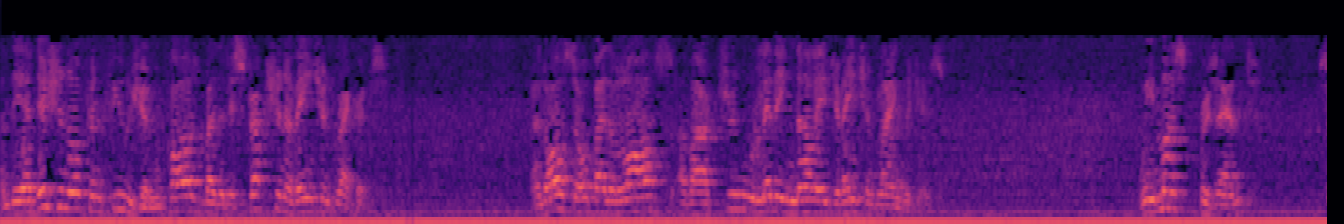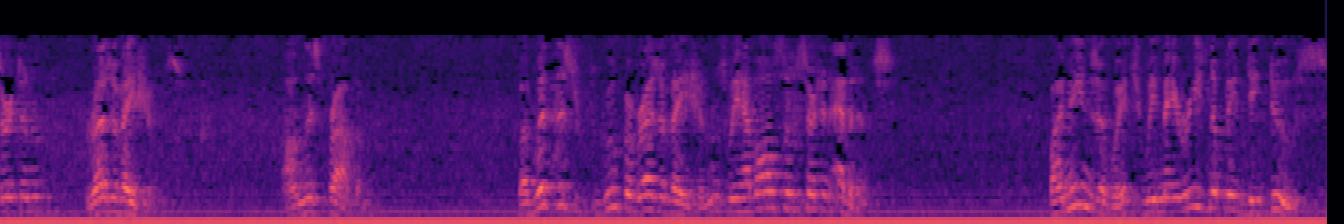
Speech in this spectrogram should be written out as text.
and the additional confusion caused by the destruction of ancient records, and also by the loss of our true living knowledge of ancient languages, we must present certain reservations on this problem. But with this group of reservations, we have also certain evidence by means of which we may reasonably deduce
